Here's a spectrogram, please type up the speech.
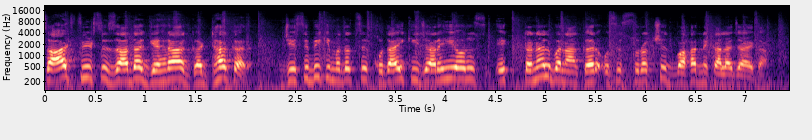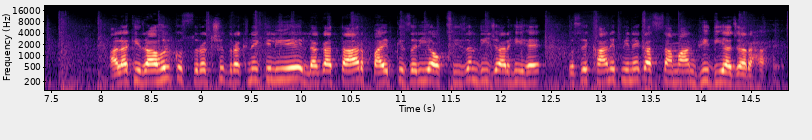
60 फीट से ज़्यादा गहरा गड्ढा कर जेसीबी की मदद से खुदाई की जा रही है और उस एक टनल बनाकर उसे सुरक्षित बाहर निकाला जाएगा। हालाँकि राहुल को सुरक्षित रखने के लिए लगातार पाइप के ज़रिए ऑक्सीजन दी जा रही है, उसे खाने पीने का सामान भी दिया जा रहा है।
